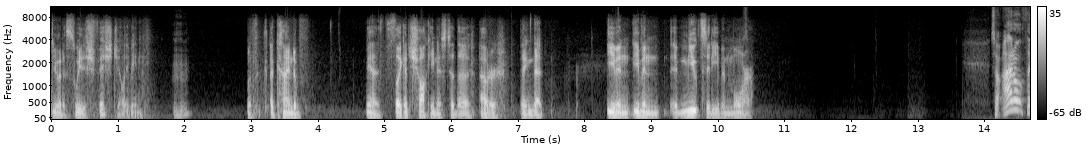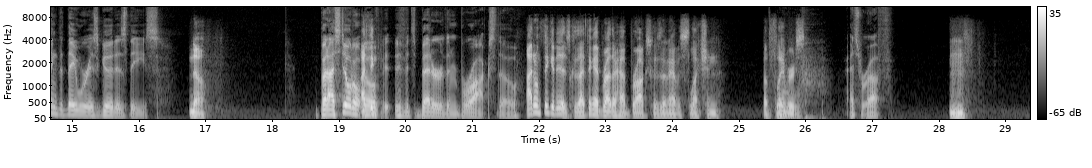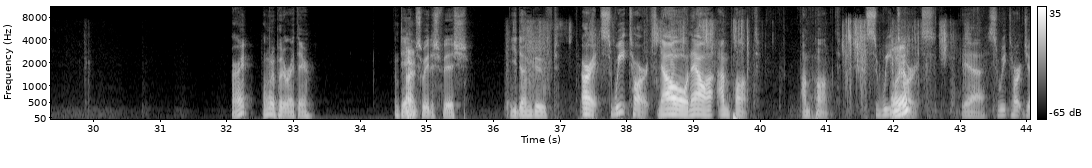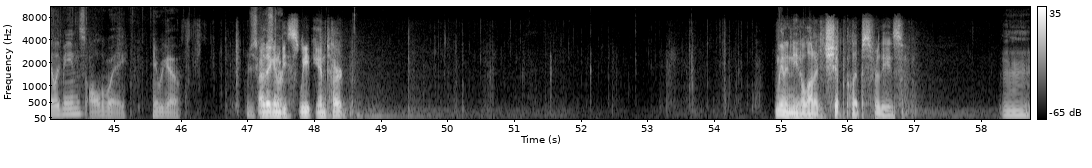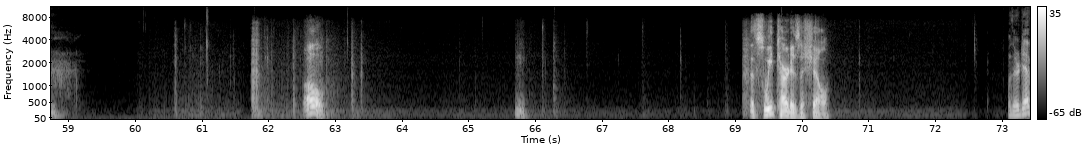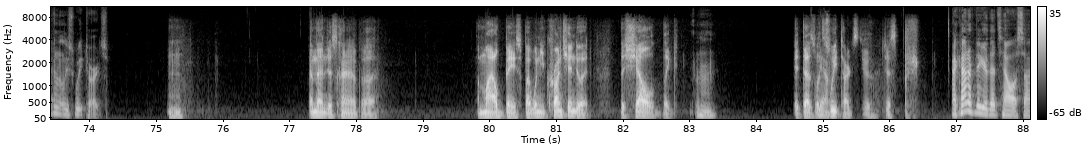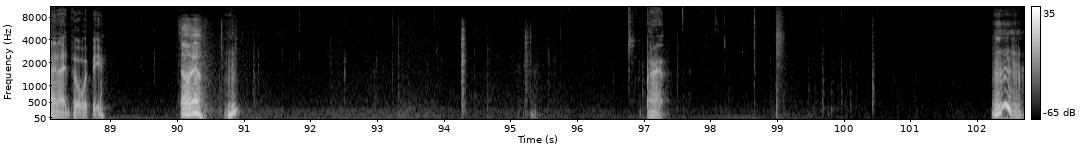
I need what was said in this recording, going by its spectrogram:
you had a Swedish fish jelly bean Mm-hmm. with a kind of yeah, it's like a chalkiness to the outer thing that even even it mutes it even more. So I don't think that they were as good as these, No, but I still don't I think- if, it, if it's better than Brach's though. I don't think it is because I think I'd rather have Brach's because then I have a selection of flavors. Ooh, that's rough. Mhm. All right, I'm gonna put it right there. Damn right. Swedish fish, you done goofed. All right, sweet tarts. No, now I'm pumped. I'm pumped. Sweet Oh, yeah? tarts. Yeah, sweet tart jelly beans all the way. Here we go. Are they going to be sweet and tart? I'm going to need a lot of chip clips for these. Mm. Oh. Hmm. The sweet tart is a shell. Well, they're definitely sweet tarts. Mm-hmm and then just kind of a, a mild base. But when you crunch into it, the shell like Mm-hmm. it does what Yeah. sweet tarts do. Just I kind of figured that's how a cyanide pill would be. oh yeah. All right. Mm.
